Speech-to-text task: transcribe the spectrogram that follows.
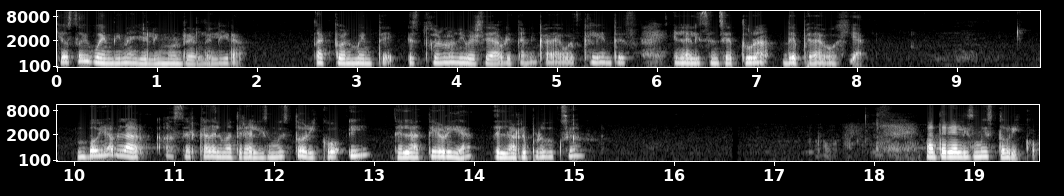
Yo soy Wendy Nayeli Monreal de Lira. Actualmente estudio en la Universidad Británica de Aguascalientes en la licenciatura de Pedagogía. Voy a hablar acerca del materialismo histórico y de la teoría de la reproducción. Materialismo histórico.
